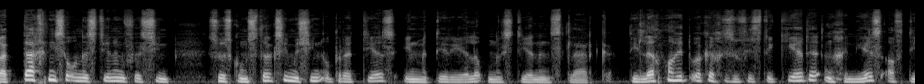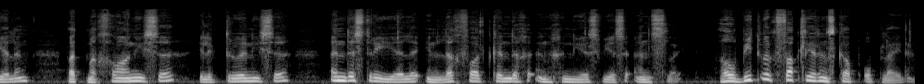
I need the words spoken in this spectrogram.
wat tegniese ondersteuning voorsien, soos konstruksiemasjienoperateurs en materiële ondersteuningsklerke. Die lugmag het ook 'n gesofistikeerde ingenieursafdeling wat meganiese, elektroniese, industriële en lugvaartkundige ingenieurswese insluit. Hulle bied ook vakleerlingskap opleiding.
